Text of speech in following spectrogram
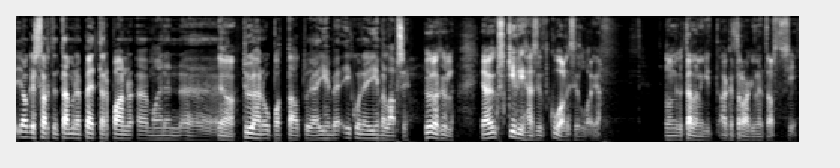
jonkin sortin tämmöinen Peter Pan-mainen Joo. työhön upottautuja ihme, ikuinen ihmelapsi. Kyllä, kyllä. Ja yksi kirihän siltä kuoli silloin ja on niin tällainenkin aika traaginen tausta siinä.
